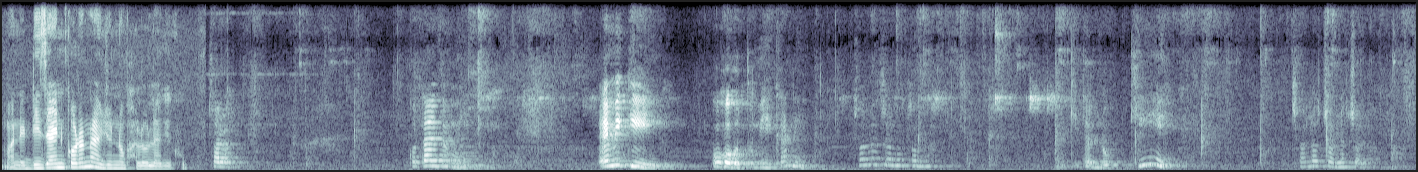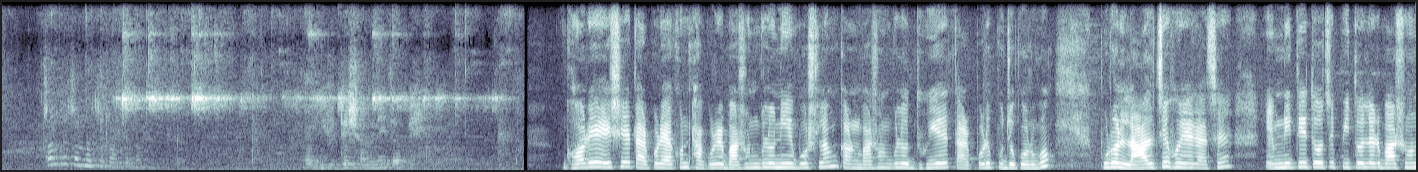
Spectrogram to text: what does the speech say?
মানে ডিজাইন করা না ওই জন্য ভালো লাগে খুব। কোথায় তুমি? এমি কি ও তুমি এখানে? চলো চলো চলো। কিটা লক্ষ্মী। চলো চলো চলো। চলো চলো চলো চলো। লিফটের সামনে যাবে। ঘরে এসে তারপরে এখন ঠাকুরের বাসনগুলো নিয়ে বসলাম, কারণ বাসনগুলো ধুয়ে তারপরে পুজো করব। পুরো লালচে হয়ে গেছে। এমনিতেই তো হচ্ছে পিতলের বাসন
